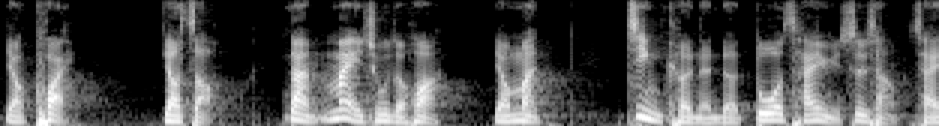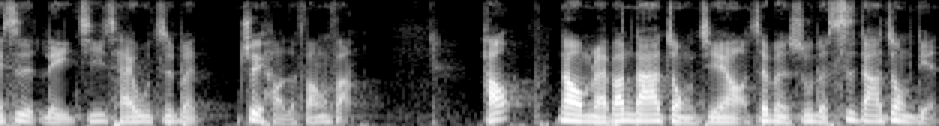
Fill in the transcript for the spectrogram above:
要快、要早，但卖出的话要慢，尽可能的多参与市场才是累积财务资本最好的方法。好，那我们来帮大家总结啊这本书的四大重点。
